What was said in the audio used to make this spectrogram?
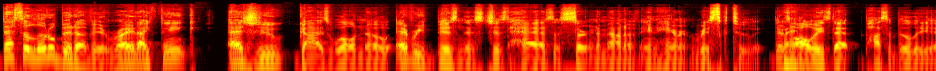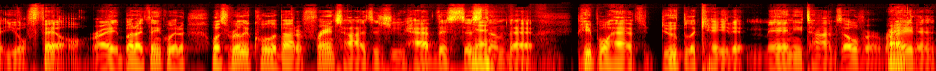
That's a little bit of it, right? I think as you guys well know, every business just has a certain amount of inherent risk to it. There's Right. always that possibility that you'll fail, right? But I think what what's really cool about a franchise is you have this system that people have duplicated many times over, right? Right. And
